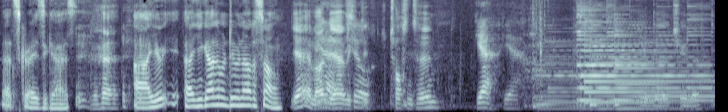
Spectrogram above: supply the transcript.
That's crazy, guys. uh, you uh, you guys want to do another song? yeah, man. Yeah, Yeah, we sure. could toss and turn. Yeah, yeah. You do a tune.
